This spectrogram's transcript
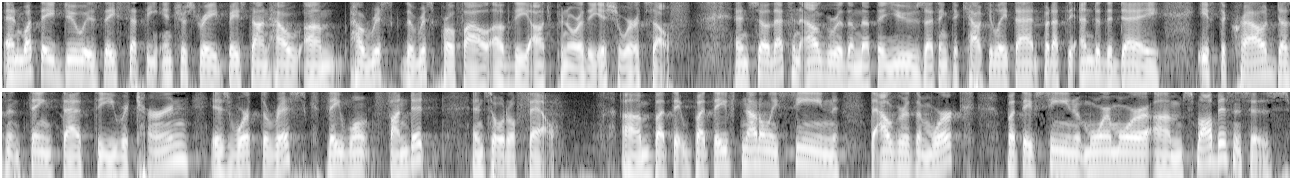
And what they do is they set the interest rate based on how um, how risk the risk profile of the entrepreneur, the issuer itself. And so that's an algorithm that they use, I think, to calculate that. But at the end of the day, if the crowd doesn't think that the return is worth the risk, they won't fund it, and so it'll fail. Um, but they, but they've not only seen the algorithm work, but they've seen more and more um, small businesses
